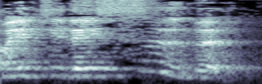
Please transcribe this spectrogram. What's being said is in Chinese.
没记得四本。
